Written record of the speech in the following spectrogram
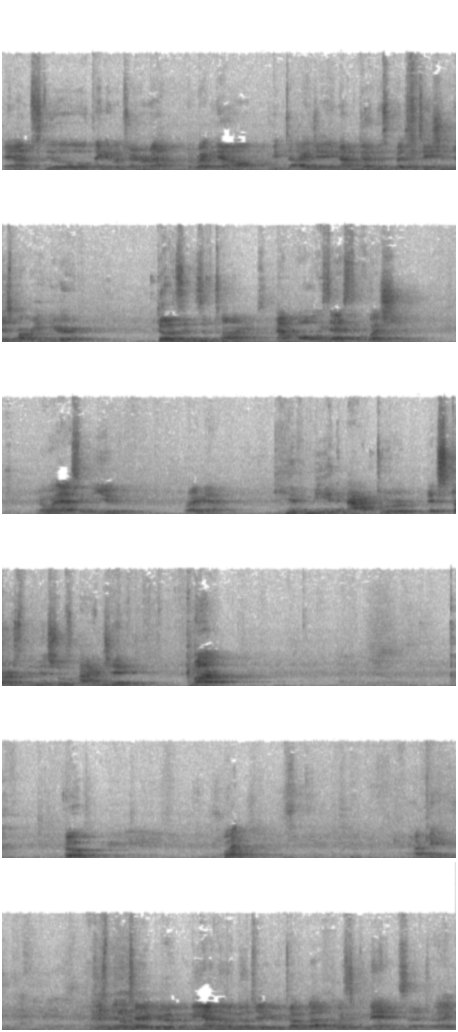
And I'm still thinking about turning around. But right now, I'm getting to IJ. And I've done this presentation, this part right here, dozens of times. And I've always asked the question, and I want to ask it to you right now. Give me an actor that starts with initials IJ. Come on. Who? What? I can't. Is this military group? I mean, I know a military group talk about voice of command and such, right?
